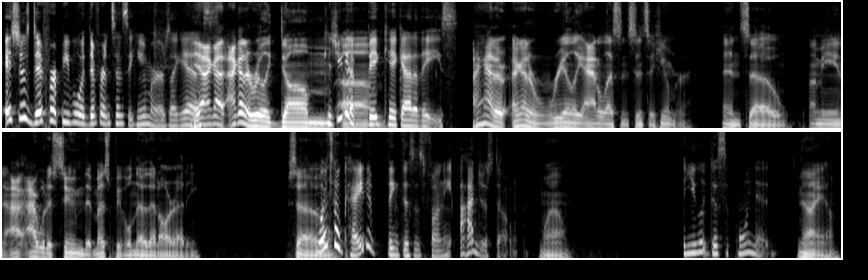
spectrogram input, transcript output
it's just different people with different sense of humors, I guess. Yeah, I got I got a really dumb because you get a big um, kick out of these. I had a I got a really adolescent sense of humor, and so I mean I, I would assume that most people know that already. So Well, it's okay to think this is funny. I just don't. well, You look disappointed I am.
